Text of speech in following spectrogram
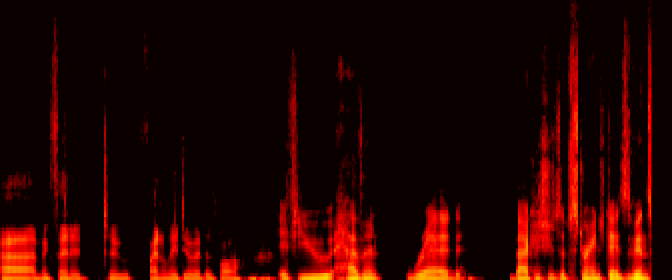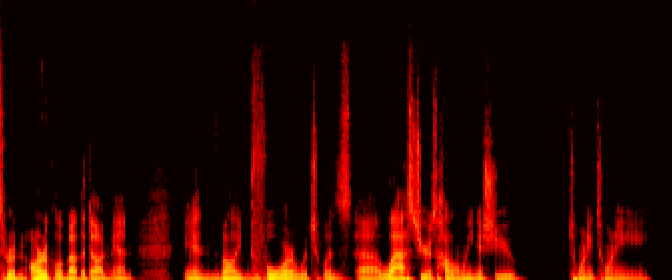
Uh, I'm excited to finally do it as well. If you haven't read back issues of Strange Days, Vince wrote an article about the Dog Man in volume four, which was uh, last year's Halloween issue, 2020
